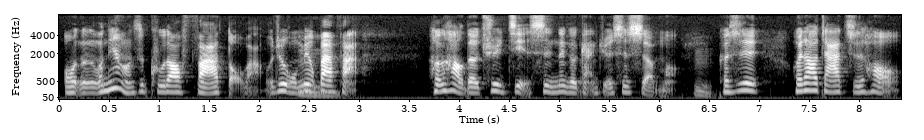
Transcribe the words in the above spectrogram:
我我那天好像是哭到发抖吧，我觉得我没有办法很好的去解释那个感觉是什么，嗯，可是回到家之后，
